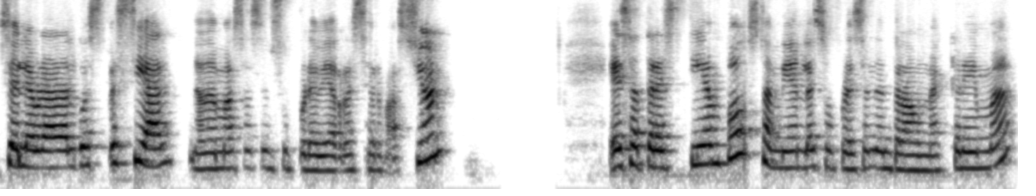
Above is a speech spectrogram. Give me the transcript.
celebrar algo especial, nada más hacen su previa reservación. Es a tres tiempos, también les ofrecen entrar una crema.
